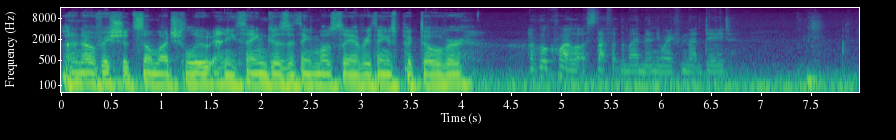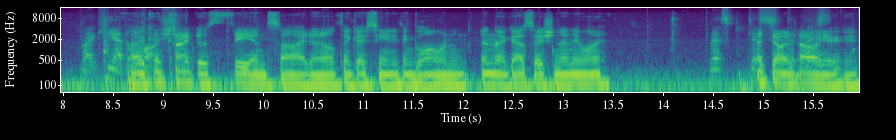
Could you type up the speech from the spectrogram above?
I don't know if we should so much loot anything because I think mostly everything is picked over. I've got quite a lot of stuff at the moment anyway from that dude. Like, he had a I lot I can of shit. kind of see inside. I don't think I see anything glowing in, in that gas station anyway. Let's, I'm let's, doing. Oh, let's- here, here.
